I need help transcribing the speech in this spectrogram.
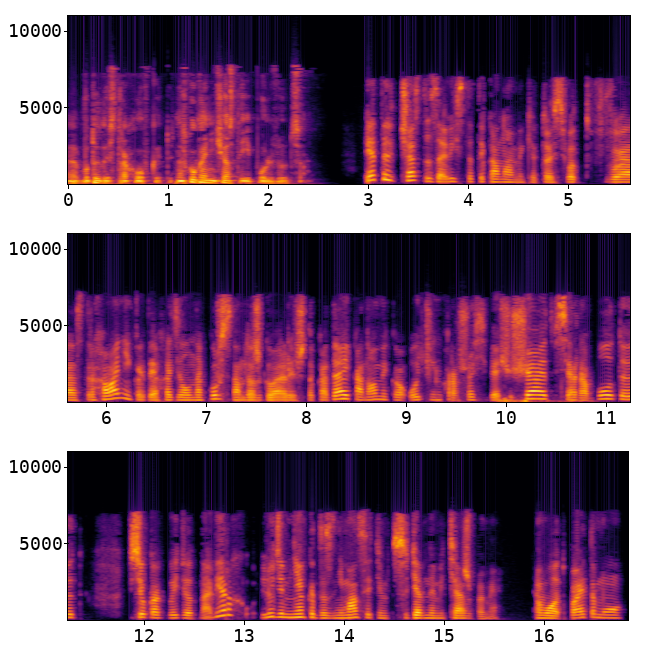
э, вот этой страховкой, то есть насколько они часто ей пользуются? Это часто зависит от экономики. То есть вот в э, страховании, когда я ходила на курс, нам даже говорили, что когда экономика очень хорошо себя ощущает, все работают, все как бы идет наверх, людям некогда заниматься этими судебными тяжбами. Вот, поэтому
